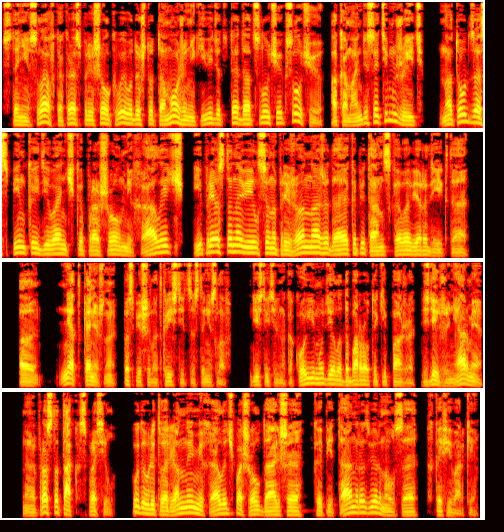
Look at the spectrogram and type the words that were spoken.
Станислав как раз пришел к выводу, что таможенники видят Теда от случая к случаю, а команде с этим жить. Но тут за спинкой диванчика прошел Михалыч и приостановился, напряженно ожидая капитанского вердикта. — А, нет, конечно, — поспешил откреститься Станислав. Действительно, какое ему дело до бород экипажа? Здесь же не армия. «Э, — Просто так, — спросил. Удовлетворенный Михалыч пошел дальше. Капитан развернулся к кофеварке.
